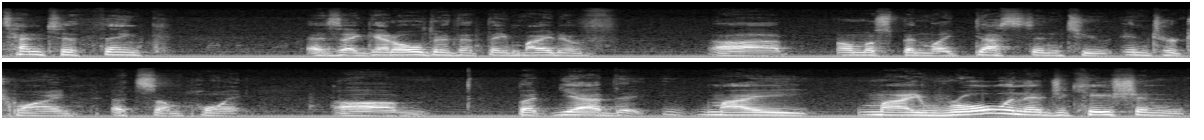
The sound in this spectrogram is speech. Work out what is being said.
tend to think as I get older that they might have uh, almost been like destined to intertwine at some point. Um, but yeah, the, my my role in education,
